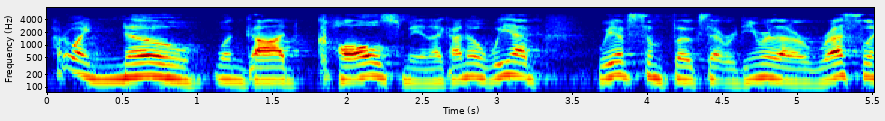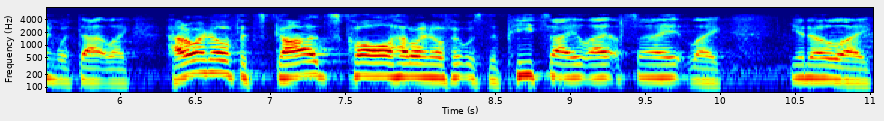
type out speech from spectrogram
how do I know when God calls me? And like, I know we have we have some folks at Redeemer that are wrestling with that. Like, how do I know if it's God's call? How do I know if it was the pizza I ate last night? Like, you know, like,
